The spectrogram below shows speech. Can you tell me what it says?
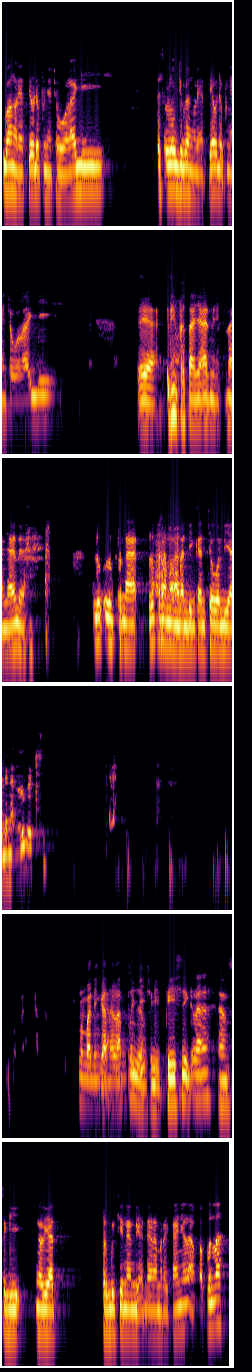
gua ngeliat dia udah punya cowok lagi terus lu juga ngeliat dia udah punya cowok lagi iya ini pertanyaan nih pertanyaannya lu lu pernah lu pernah membandingkan cowok dia dengan lu gak? Membandingkan Ya, dalam segi dalam segi fisik lah dalam segi ngelihat perbucinan di antara mereka lah apa pun lah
